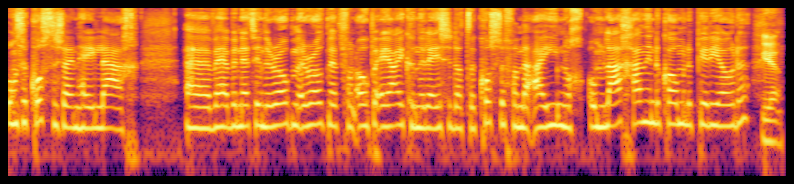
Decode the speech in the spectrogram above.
Onze kosten zijn heel laag. Eh, we hebben net in de roadmap, roadmap van OpenAI kunnen lezen dat de kosten van de AI nog omlaag gaan in de komende periode. Ja.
